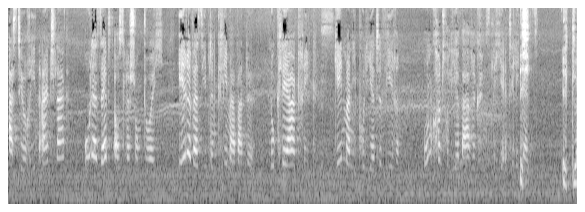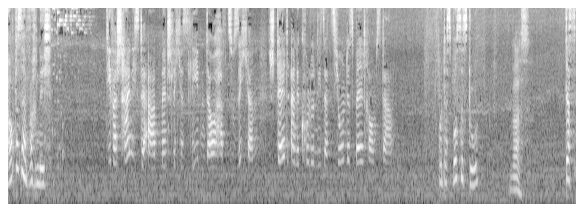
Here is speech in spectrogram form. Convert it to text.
Asteroideneinschlag oder Selbstauslöschung durch irreversiblen Klimawandel, Nuklearkrieg, genmanipulierte Viren, unkontrollierbare künstliche Intelligenz. Ich, ich glaub das einfach nicht. Die wahrscheinlichste Art, menschliches Leben dauerhaft zu sichern, stellt eine Kolonisation des Weltraums dar. Und das wusstest du? Was? Dass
